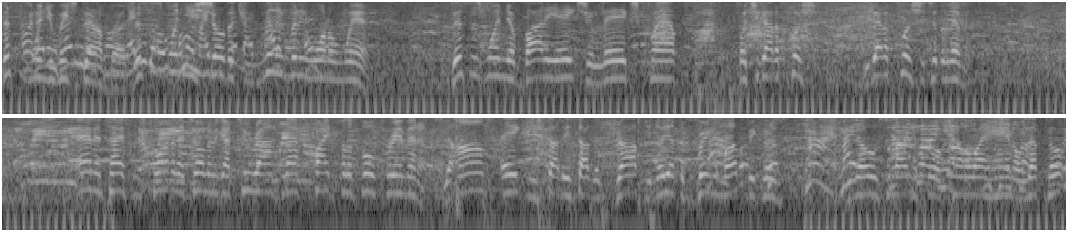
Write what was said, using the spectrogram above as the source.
this is when you reach down, bro. This is when you show that you really, really want to win. This is when your body aches, your legs cramp, but you got to push. You got to push it to the limit. And in Tyson's corner, they told him he got two rounds left. Fight for the full three minutes. Your arms ache, you start, they start to drop. You know you have to bring them up because you know somebody can throw a counter right hand or left hook.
